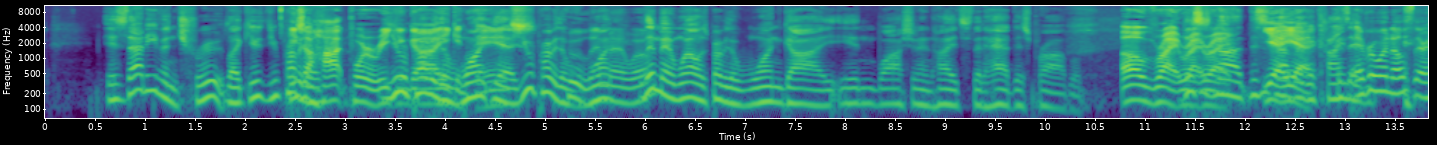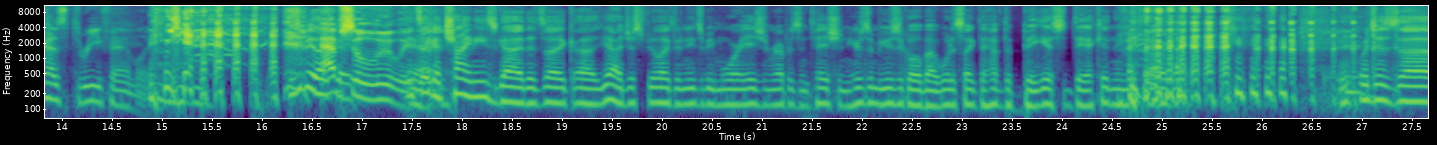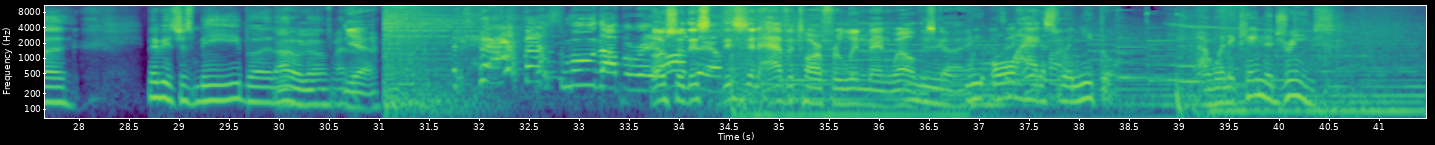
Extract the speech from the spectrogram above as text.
is that even true? Like you, you probably He's a the- hot Puerto Rican You Rican were guy. probably He the can one. dance. Yeah, you were probably the Who, one. Lin-Manuel? Lin-Manuel is probably the one guy in Washington Heights that had this problem. Oh, right, This right, is right. Not, this is yeah, not yeah. like a kind of everyone else there has three families. this would be like a- Absolutely. It's Yeah. like a Chinese guy that's like, uh, yeah, I just feel like there needs to be more Asian representation. Here's a musical about what it's like to have the biggest dick in the entire world, which is uh, Maybe it's just me, but I don't mm-hmm. know. Yeah. Smooth operator. Oh, so oh, this this is an avatar for Lin Manuel. This guy. We all had a sueñito. And when it came to dreams,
